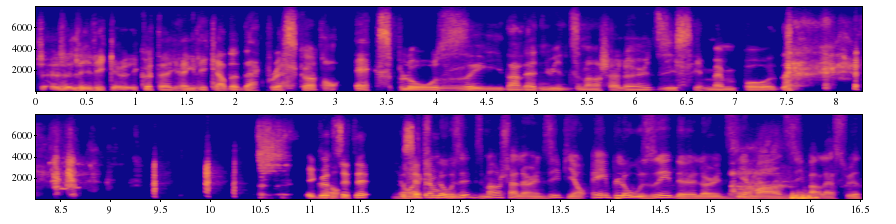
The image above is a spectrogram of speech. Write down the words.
Écoute, Greg, les cartes de Dak Prescott ont explosé dans la nuit de dimanche à lundi. C'est même pas. écoute, c'était. Ils ont explosé de dimanche à lundi, puis ils ont implosé de lundi à ah. mardi par la suite.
